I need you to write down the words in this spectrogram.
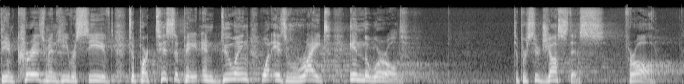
the encouragement he received to participate in doing what is right in the world, to pursue justice for all.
